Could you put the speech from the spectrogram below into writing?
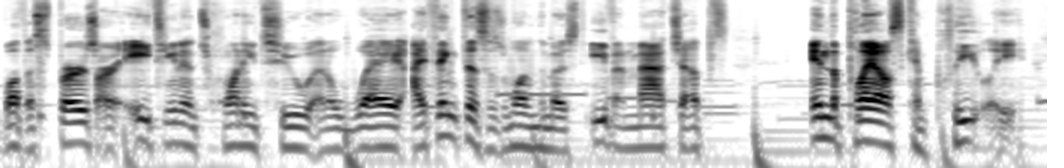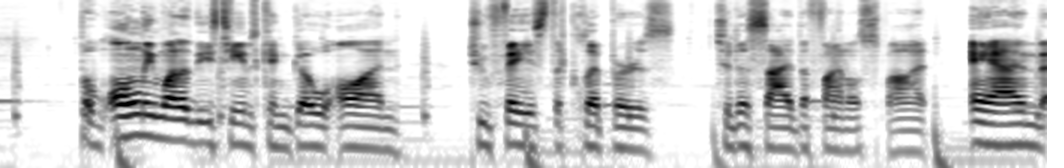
while the Spurs are 18 and 22 and away. I think this is one of the most even matchups in the playoffs completely. But only one of these teams can go on to face the Clippers to decide the final spot and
